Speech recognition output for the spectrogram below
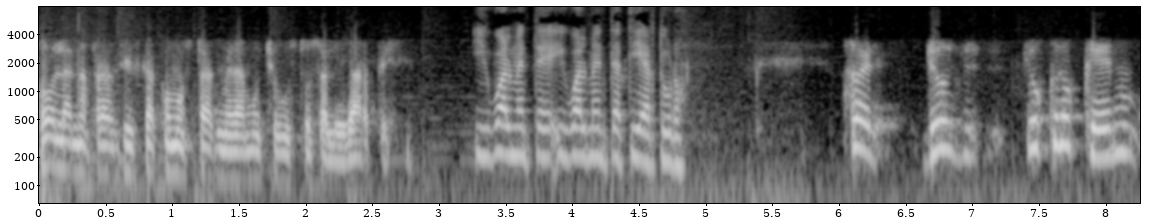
Hola, Ana Francisca, ¿cómo estás? Me da mucho gusto saludarte. Igualmente, igualmente a ti, Arturo. A ver, yo, yo creo que en,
